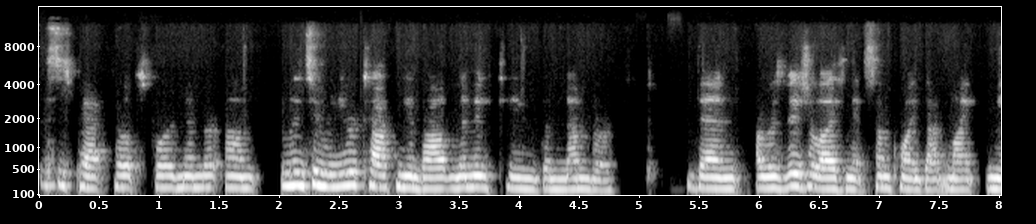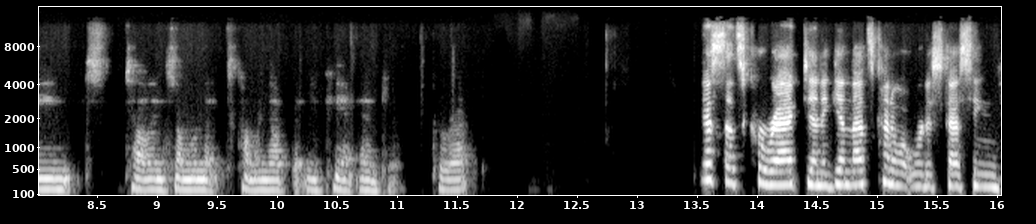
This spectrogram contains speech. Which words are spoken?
This is Pat Phillips, board member. Um, Lindsay, when you were talking about limiting the number, then I was visualizing at some point that might mean telling someone that's coming up that you can't enter, correct? Yes, that's correct. And again, that's kind of what we're discussing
